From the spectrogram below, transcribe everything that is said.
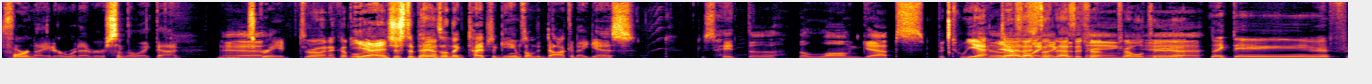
Fortnite or whatever, something like that, it's great. throw in a couple. Yeah, it just depends Yeah. on the types of games on the docket, I guess. Just hate the the long gaps between. Yeah, those. yeah, that's definitely. the- that's the the tr- thing. trouble too, yeah. Like they, I f-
